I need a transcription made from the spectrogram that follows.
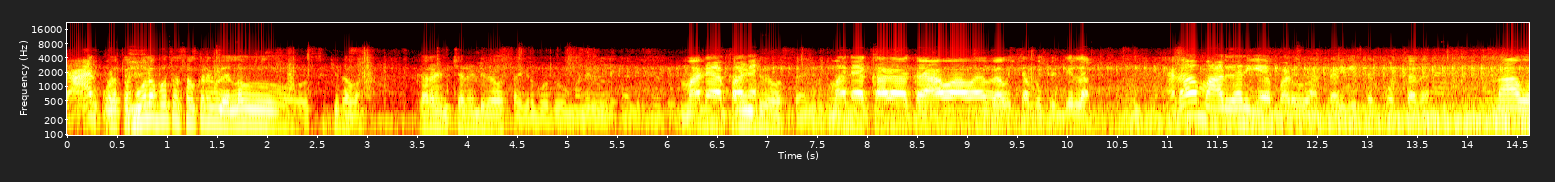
ಯಾರು ಕೊಡ್ತಾರೆ? ಮೂಲಭೂತ ಸೌಕರ್ಯಗಳು ಎಲ್ಲವೂ ಸಿಕ್ಕಿದಾವ? ಕರೆಂಟ್ ಚರಂಡಿ ವ್ಯವಸ್ಥೆ ಆಗಿರ್ಬೋದು ಮನೆ ವ್ಯವಸ್ಥೆ ಆಗಿರ್ಬೋದು ಮನೆ ಕರೆಂಟ್ ವ್ಯವಸ್ಥೆ ಆಗಿರ್ಬೋದು. ಮನೆ ಕಾಲ ಯಾವ ಯಾವ ವ್ಯವಸ್ಥೆ ಸಿಗ್ಗಿಲ್ಲ ಹಣ ಮಾಡಿದವರಿಗೆ ಬಡವರು ಅಂತ ಇಷ್ಟ ಕೊಡ್ತಾರೆ. ನಾವು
